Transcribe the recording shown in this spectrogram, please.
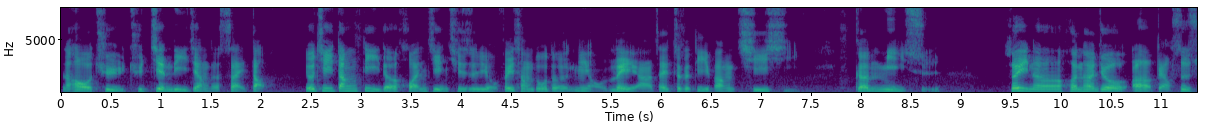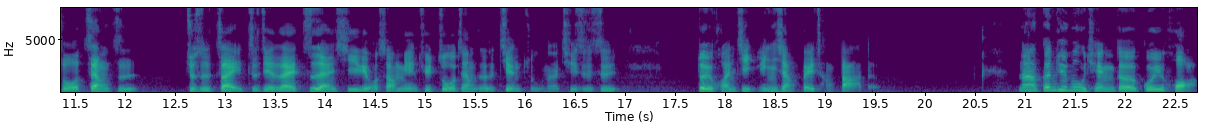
然后去去建立这样的赛道。尤其当地的环境其实有非常多的鸟类啊，在这个地方栖息跟觅食。所以呢，环团就呃表示说，这样子就是在直接在自然溪流上面去做这样子的建筑呢，其实是对环境影响非常大的。那根据目前的规划，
